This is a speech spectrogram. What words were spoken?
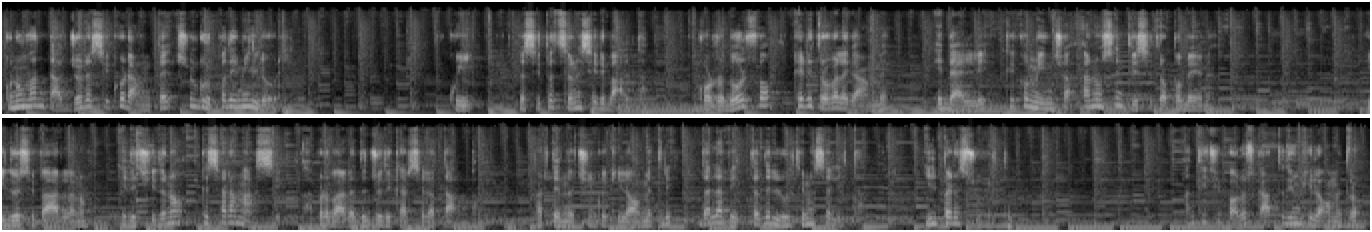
con un vantaggio rassicurante sul gruppo dei migliori. Qui la situazione si ribalta, con Rodolfo che ritrova le gambe ed Ellie che comincia a non sentirsi troppo bene. I due si parlano e decidono che sarà Massi a provare ad aggiudicarsi la tappa, partendo a 5 km dalla vetta dell'ultima salita, il Peresurt anticipò lo scatto di un chilometro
